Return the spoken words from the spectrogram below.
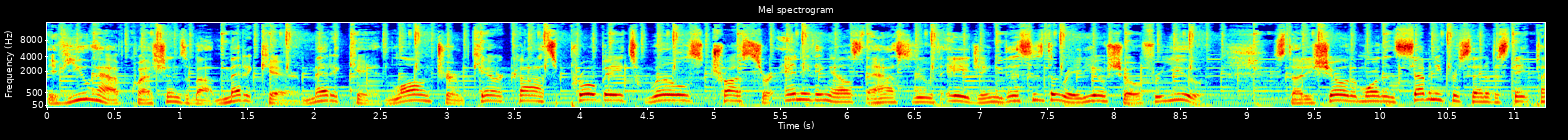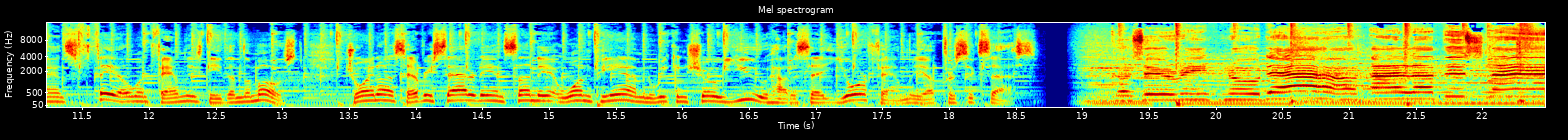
If you have questions about Medicare, Medicaid, long term care costs, probates, wills, trusts, or anything else that has to do with aging, this is the radio show for you. Studies show that more than 70% of estate plans fail when families need them the most. Join us every Saturday and Sunday at 1 p.m., and we can show you how to set your family up for success. Cause there ain't no doubt I love this land.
